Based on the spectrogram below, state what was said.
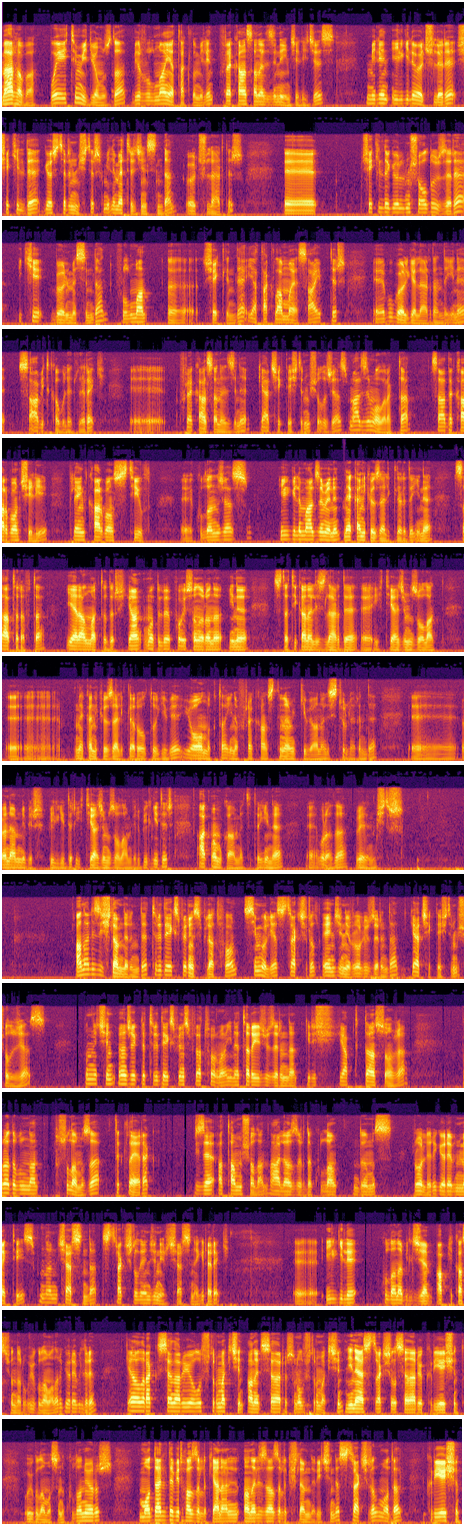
Merhaba, bu eğitim videomuzda bir rulman yataklı milin frekans analizini inceleyeceğiz. Milin ilgili ölçüleri şekilde gösterilmiştir. Milimetre cinsinden ölçülerdir. Ee, şekilde görülmüş olduğu üzere iki bölmesinden rulman e, şeklinde yataklanmaya sahiptir. E, bu bölgelerden de yine sabit kabul edilerek e, frekans analizini gerçekleştirmiş olacağız. Malzeme olarak da sade karbon çeliği, plain carbon steel e, kullanacağız. İlgili malzemenin mekanik özellikleri de yine sağ tarafta yer almaktadır. Young modülü Poisson oranı yine statik analizlerde e, ihtiyacımız olan e, mekanik özellikler olduğu gibi yoğunlukta yine frekans, dinamik gibi analiz türlerinde e, önemli bir bilgidir. ihtiyacımız olan bir bilgidir. Akma mukavemeti de yine e, burada verilmiştir. Analiz işlemlerinde 3D Experience Platform Simulia Structural Engineer rolü üzerinden gerçekleştirmiş olacağız. Bunun için öncelikle 3D Experience Platform'a yine tarayıcı üzerinden giriş yaptıktan sonra burada bulunan pusulamıza tıklayarak bize atanmış olan hala hazırda kullandığımız rolleri görebilmekteyiz. Bunların içerisinden Structural Engineer içerisine girerek e, ilgili kullanabileceğim aplikasyonları, uygulamaları görebilirim. Genel olarak senaryoyu oluşturmak için, analiz senaryosunu oluşturmak için Linear Structural Scenario Creation uygulamasını kullanıyoruz. Modelde bir hazırlık yani analiz hazırlık işlemleri içinde Structural Model Creation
